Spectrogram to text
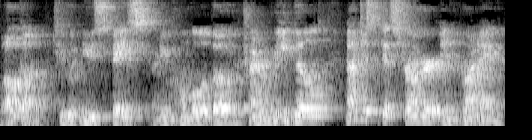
Welcome to a new space, a new humble abode, trying to rebuild, not just to get stronger in running,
